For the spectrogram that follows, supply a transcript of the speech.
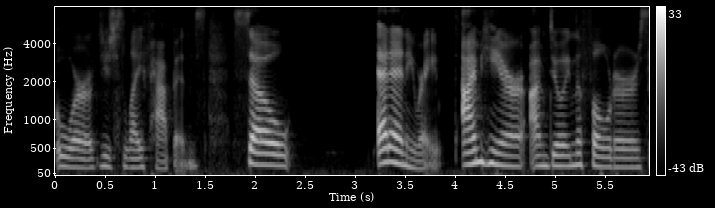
or just life happens. So, at any rate, I'm here, I'm doing the folders,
